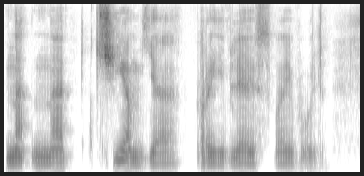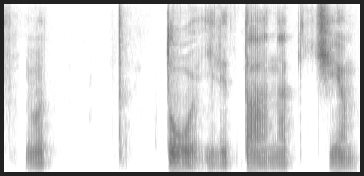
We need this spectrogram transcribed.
на, над чем я проявляю свою волю. И вот то или та, над чем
